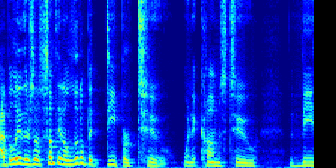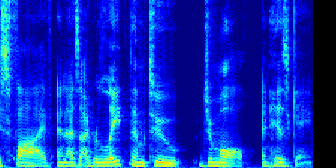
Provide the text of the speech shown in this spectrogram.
I believe there's something a little bit deeper too when it comes to these five, and as I relate them to Jamal and his game,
